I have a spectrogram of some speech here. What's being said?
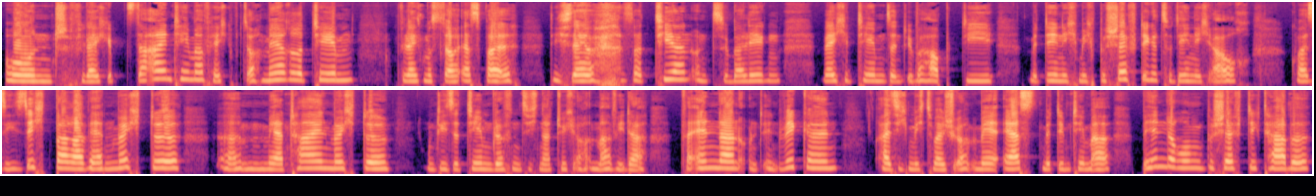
Und vielleicht gibt es da ein Thema, vielleicht gibt es auch mehrere Themen. Vielleicht musst du auch erstmal dich selber sortieren und zu überlegen, welche Themen sind überhaupt die, mit denen ich mich beschäftige, zu denen ich auch quasi sichtbarer werden möchte, äh, mehr teilen möchte. Und diese Themen dürfen sich natürlich auch immer wieder verändern und entwickeln. Als ich mich zum Beispiel mehr erst mit dem Thema Behinderung beschäftigt habe,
